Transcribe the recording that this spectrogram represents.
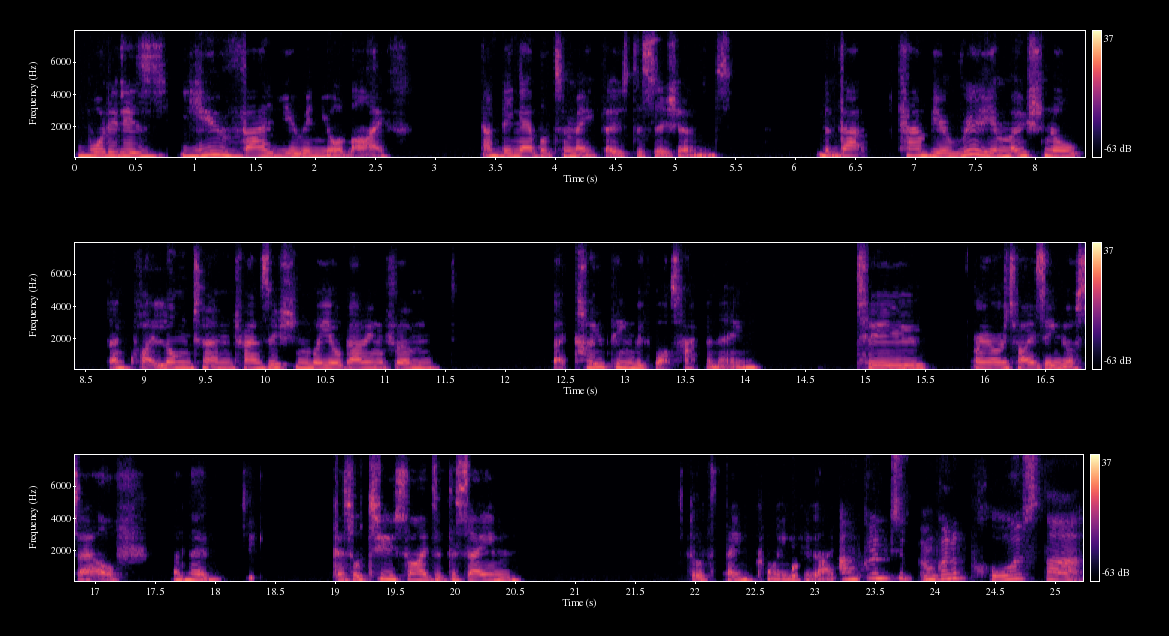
what it is you value in your life and being able to make those decisions. But that can be a really emotional and quite long term transition where you're going from like coping with what's happening to prioritizing yourself and they're, they're sort of two sides of the same sort of same coin if you like i'm going to i'm going to pose that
